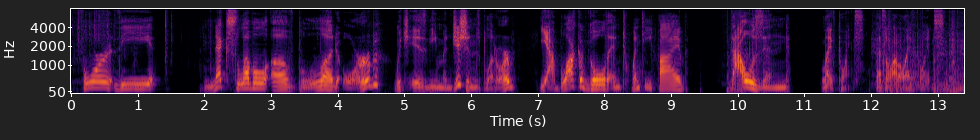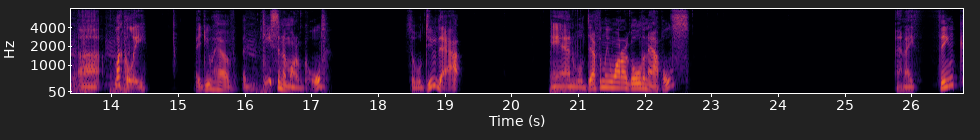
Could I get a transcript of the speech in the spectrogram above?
for the next level of blood orb, which is the magician's blood orb, yeah, block of gold and 25,000 life points. That's a lot of life points. Uh, luckily, I do have a decent amount of gold. So we'll do that. And we'll definitely want our golden apples. And I think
